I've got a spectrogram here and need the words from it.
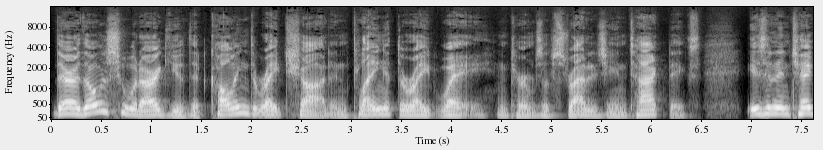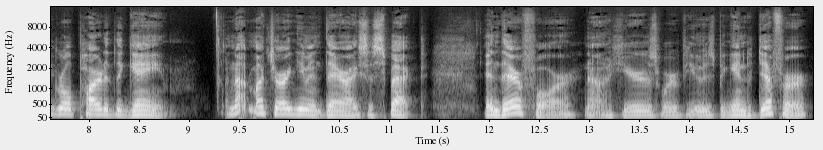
There are those who would argue that calling the right shot and playing it the right way, in terms of strategy and tactics, is an integral part of the game. Not much argument there, I suspect. And therefore, now here's where views begin to differ.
